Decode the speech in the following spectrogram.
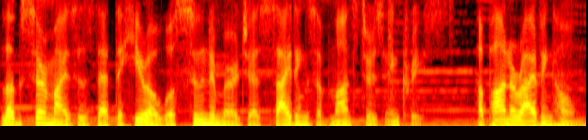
Lug surmises that the hero will soon emerge as sightings of monsters increase. Upon arriving home,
